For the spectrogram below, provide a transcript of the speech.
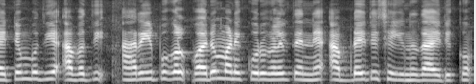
ഏറ്റവും പുതിയ അവധി അറിയിപ്പുകൾ വരും മണിക്കൂറുകളിൽ തന്നെ അപ്ഡേറ്റ് ചെയ്യുന്നതായിരിക്കും.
